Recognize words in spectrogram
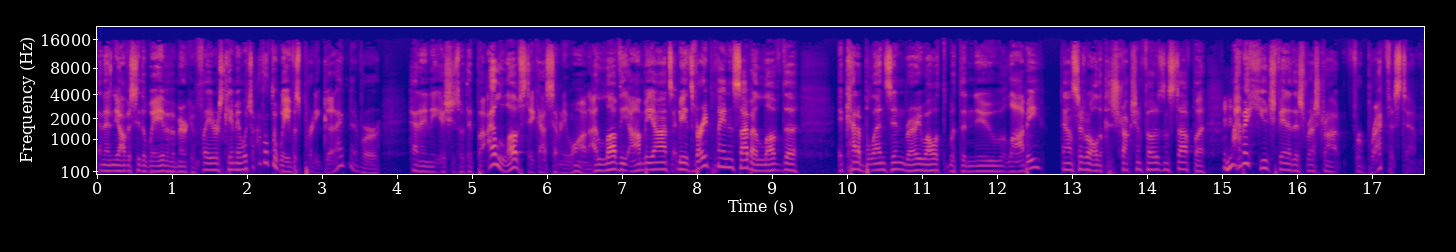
And then obviously the wave of American flavors came in, which I thought the wave was pretty good. I've never had any issues with it, but I love Steakhouse 71. I love the ambiance. I mean, it's very plain inside, but I love the, it kind of blends in very well with, with the new lobby downstairs with all the construction photos and stuff. But I'm a huge fan of this restaurant for breakfast, Tim.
